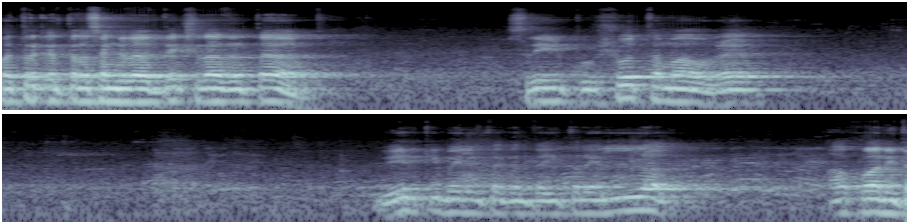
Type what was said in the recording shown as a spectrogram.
ಪತ್ರಕರ್ತರ ಸಂಘದ ಅಧ್ಯಕ್ಷರಾದಂಥ ಶ್ರೀ ಪುರುಷೋತ್ತಮ ಅವರೇ, ವೇದಿಕೆ ಮೇಲಿರ್ತಕ್ಕಂಥ ಥರ ಎಲ್ಲ ಆಹ್ವಾನಿತ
